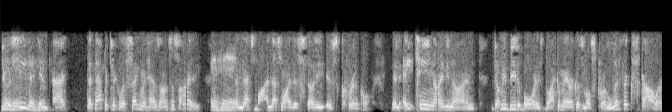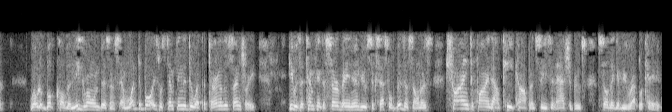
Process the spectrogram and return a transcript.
You mm-hmm, can see the mm-hmm. impact that that particular segment has on society, mm-hmm. and that's why and that's why this study is critical. In 1899, W. B. Du Bois, Black America's most prolific scholar, wrote a book called The Negro in Business. And what Du Bois was attempting to do at the turn of the century, he was attempting to survey and interview successful business owners, trying to find out key competencies and attributes so they could be replicated.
